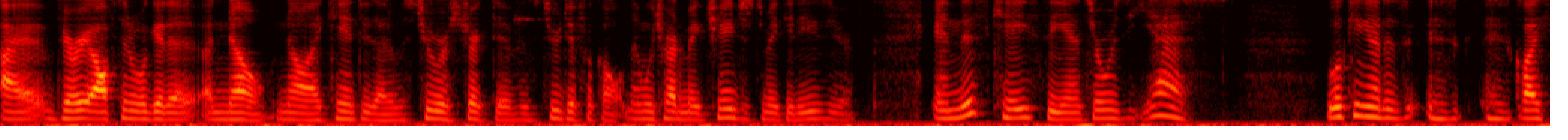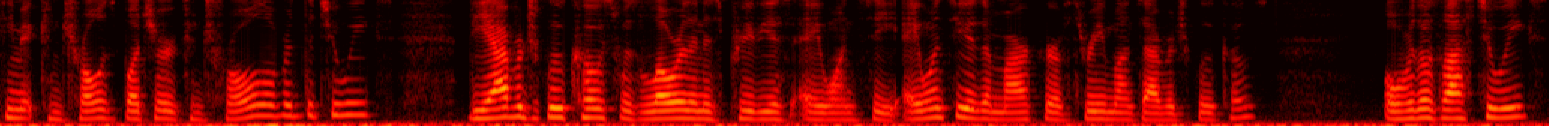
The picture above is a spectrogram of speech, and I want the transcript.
I very often will get a, a, no, no, I can't do that. It was too restrictive. It's too difficult. And then we try to make changes to make it easier. In this case, the answer was yes. Looking at his, his, his glycemic control, his blood sugar control over the two weeks, the average glucose was lower than his previous A1C. A1C is a marker of three months average glucose. Over those last two weeks,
